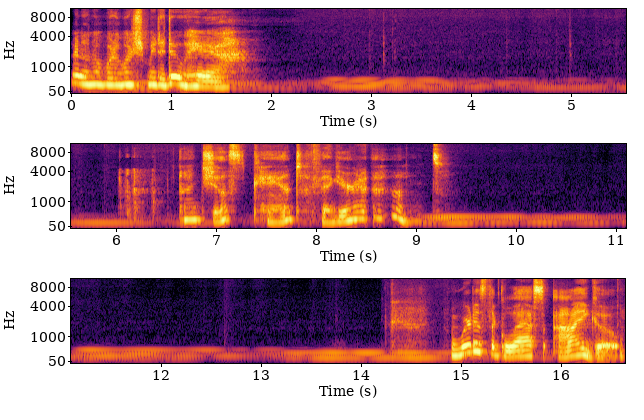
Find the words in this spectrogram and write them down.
I don't know what it wants me to do here. I just can't figure it out. Where does the glass eye go?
